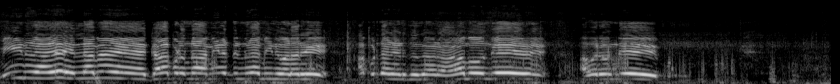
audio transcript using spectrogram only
மீன் எல்லாமே கலப்படம் தான் மீனை தின்னு தான் மீன் வளரு. அப்படித்தான் எடுத்துருந்தாங்க ஆமா வந்து அவர் வந்து ஒரு நிமிஷம் சாப்பிடு. அதுக்கா? மகே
